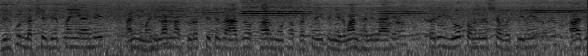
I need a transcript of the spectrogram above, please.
बिलकुल लक्ष देत नाही आहे आणि महिलांना सुरक्षितेचा आज फार मोठा प्रश्न इथे निर्माण झालेला आहे. तरी युवक काँग्रेसच्या वतीने आज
